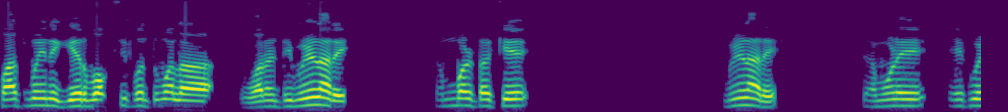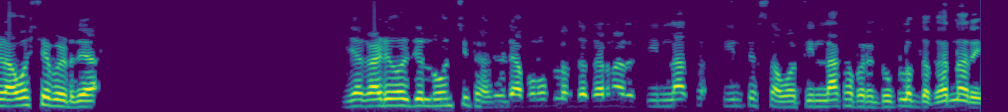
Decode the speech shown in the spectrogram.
पाच महिने गिअरबॉक्सची पण तुम्हाला वॉरंटी मिळणार आहे. शंभर टक्के मिळणार आहे. त्यामुळे एक वेळ अवश्य भेट द्या. या गाडीवर जे लोनची फॅसिलिटी आपण उपलब्ध करणार आहे तीन लाख तीन ते सव्वा तीन लाखापर्यंत उपलब्ध करणार आहे.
